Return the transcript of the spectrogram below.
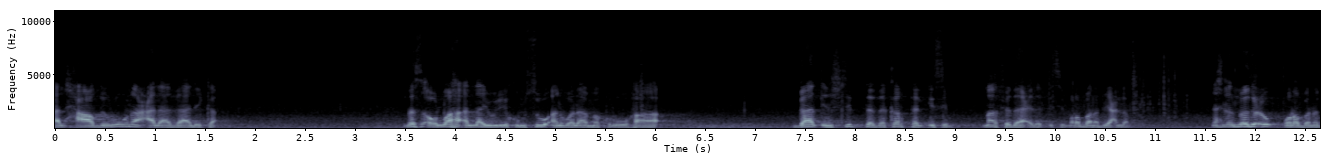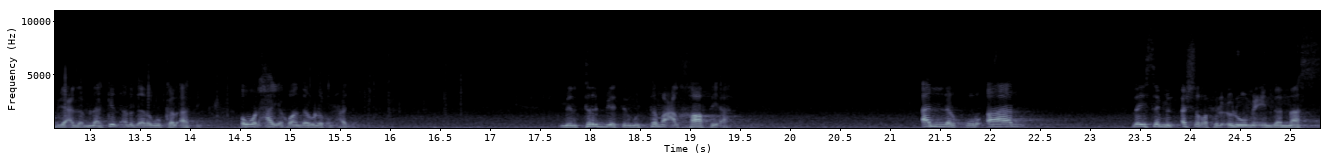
الحاضرون على ذلك. نسأل الله أن لا يريكم سوءا ولا مكروها. قال إن شلت ذكرت الاسم. ما في داعي للاسم. ربنا بيعلم. نحن ندعو وربنا بيعلم. لكن أنا دار أقول كالآتي. أول حاجة يا أخوان دار أقول لكم حاجة. من تربية المجتمع الخاطئة. أن القرآن ليس من أشرف العلوم عند الناس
